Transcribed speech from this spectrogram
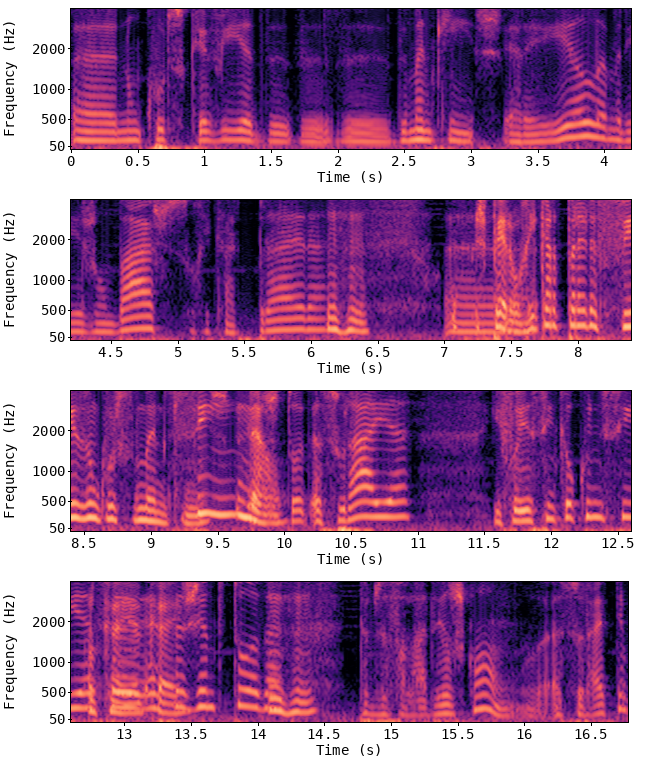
Uh, num curso que havia de, de, de, de manequins. Era ele, a Maria João Bastos, o Ricardo Pereira, uhum. Uh... Espera, o Ricardo Pereira fez um curso de manequins? Sim, não. a Soraya. E foi assim que eu conheci essa, okay, okay. essa gente toda. Uhum. Estamos a falar deles com a Soraya. Tinha,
